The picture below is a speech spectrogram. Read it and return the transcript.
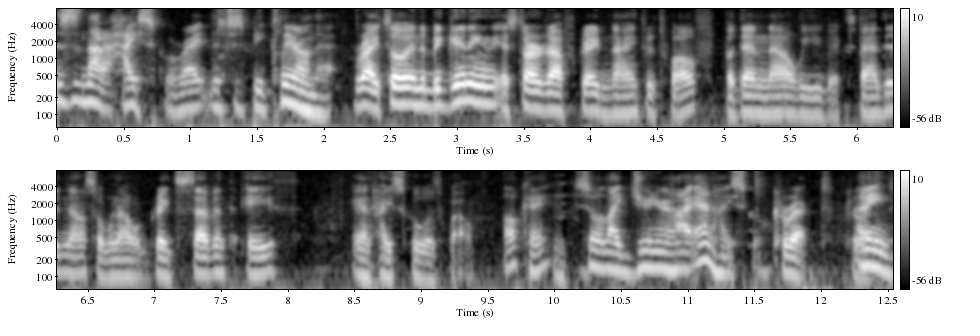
This is not a high school, right? Let's just be clear on that. Right. So in the beginning, it started off grade nine through twelve, but then now we've expanded now, so we're now grade seventh, eighth, and high school as well. Okay. So like junior high and high school. Correct. Correct. I mean,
